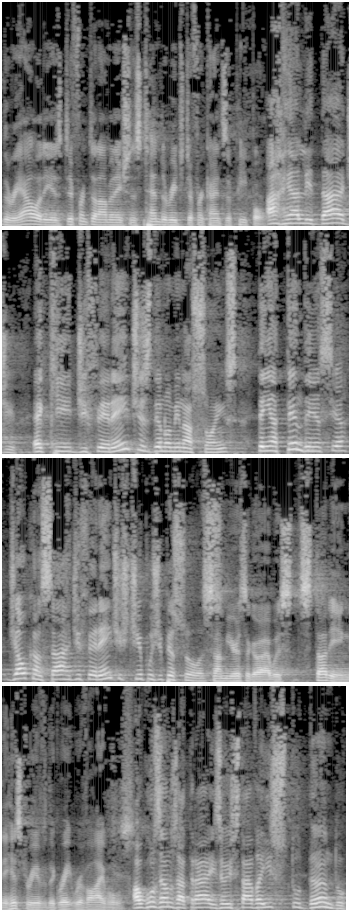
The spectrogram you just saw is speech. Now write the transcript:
The reality is different denominations tend to reach different kinds of people. a realidade é que diferentes denominações têm a tendência de alcançar diferentes tipos de pessoas. Some years ago, I was studying the history of the great revivals. Alguns anos atrás eu estava estudando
